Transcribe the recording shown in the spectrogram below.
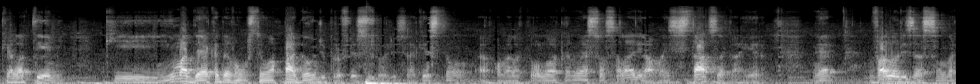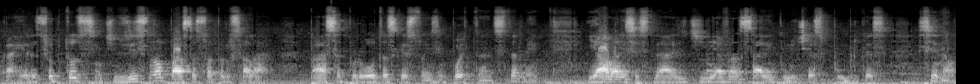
que ela teme que em uma década vamos ter um apagão de professores. A questão, como ela coloca, não é só salarial, mas status da carreira, né? valorização da carreira sob todos os sentidos. Isso não passa só pelo salário, passa por outras questões importantes também. E há uma necessidade de avançar em políticas públicas, senão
